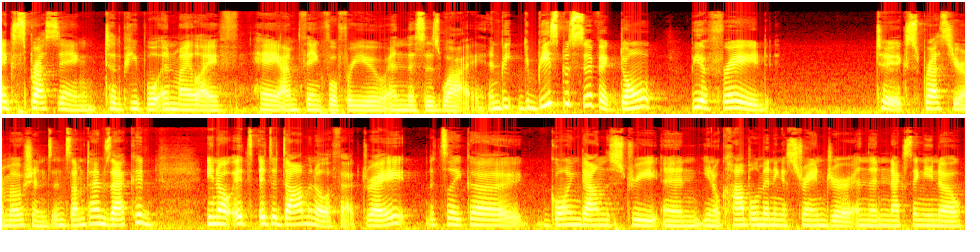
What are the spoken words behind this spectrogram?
expressing to the people in my life, hey, I'm thankful for you and this is why. And be, be specific. Don't be afraid to express your emotions. And sometimes that could, you know, it's it's a domino effect, right? It's like uh, going down the street and, you know, complimenting a stranger and then next thing you know,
